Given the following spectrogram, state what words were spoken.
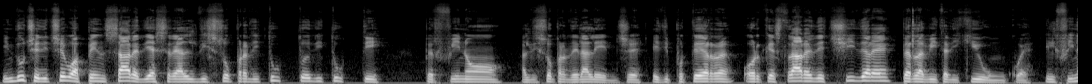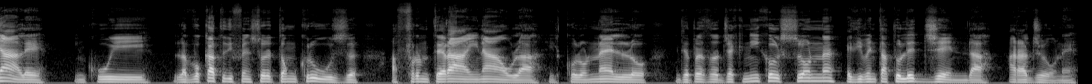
induce, dicevo, a pensare di essere al di sopra di tutto e di tutti, perfino al di sopra della legge, e di poter orchestrare e decidere per la vita di chiunque. Il finale, in cui l'avvocato difensore Tom Cruise affronterà in aula il colonnello interpretato da Jack Nicholson è diventato leggenda a ragione,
